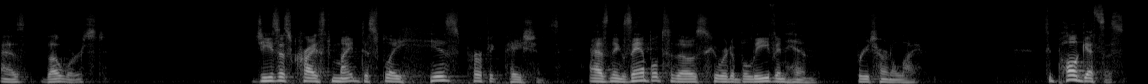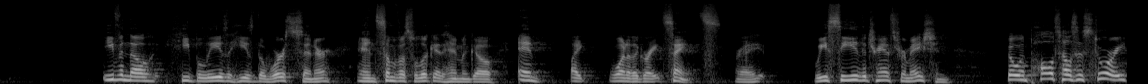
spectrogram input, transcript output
as the worst, Jesus Christ might display his perfect patience as an example to those who were to believe in him for eternal life. See, Paul gets this. Even though he believes that he's the worst sinner, and some of us will look at him and go, and like one of the great saints, right? We see the transformation. But when Paul tells his story,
